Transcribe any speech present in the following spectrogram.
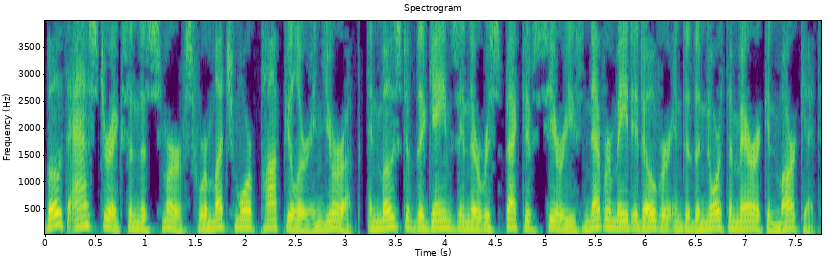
Both Asterix and the Smurfs were much more popular in Europe, and most of the games in their respective series never made it over into the North American market.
